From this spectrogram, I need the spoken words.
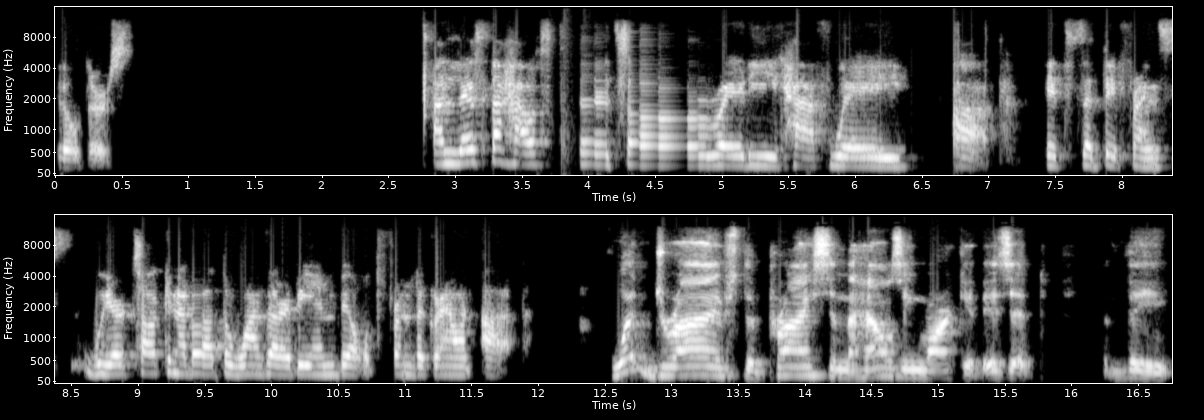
builders. Unless the house is already halfway up, it's the difference. We are talking about the ones that are being built from the ground up. What drives the price in the housing market? Is it the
